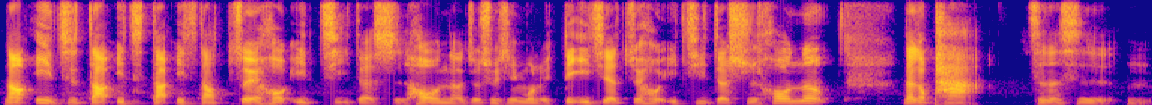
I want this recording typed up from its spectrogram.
然后一直到一直到一直到最后一集的时候呢，就《水星魔女》第一集的最后一集的时候呢，那个啪，真的是嗯。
